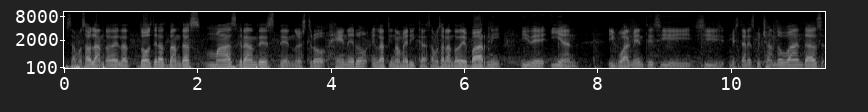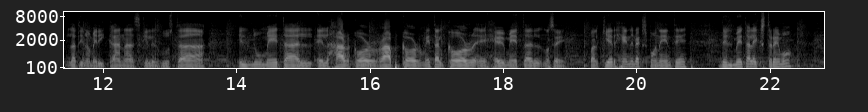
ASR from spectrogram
Estamos hablando de las dos de las bandas más grandes de nuestro género en Latinoamérica. Estamos hablando de Barney y de Ian. Igualmente, si, si me están escuchando bandas latinoamericanas que les gusta el nu metal, el hardcore, rapcore, metalcore, eh, heavy metal, no sé, cualquier género exponente del metal extremo,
